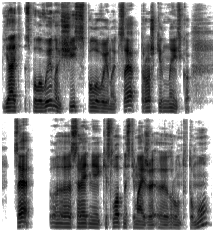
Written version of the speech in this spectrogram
5,5, 6,5. Це трошки низько. Це середньої кислотності майже е, ґрунт. Тому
